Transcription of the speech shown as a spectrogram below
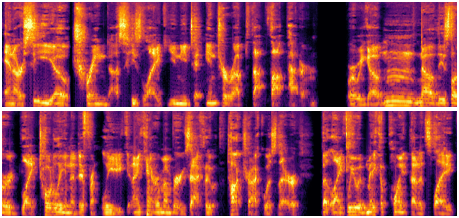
And our CEO trained us. He's like, you need to interrupt that thought pattern where we go, mm, no, these are like totally in a different league. And I can't remember exactly what the talk track was there, but like we would make a point that it's like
